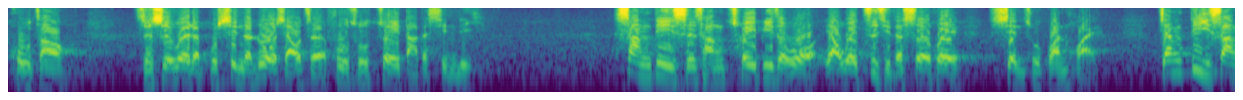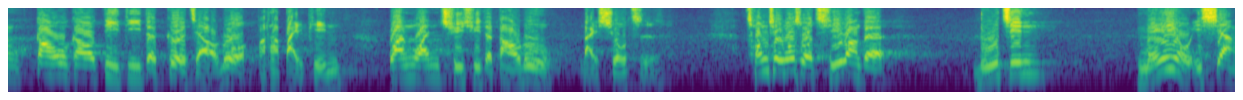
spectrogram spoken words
呼召，只是为了不幸的弱小者付出最大的心力。上帝时常催逼着我要为自己的社会献出关怀，将地上高高低低的各角落把它摆平。弯弯曲曲的道路来修直。从前我所期望的，如今没有一项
